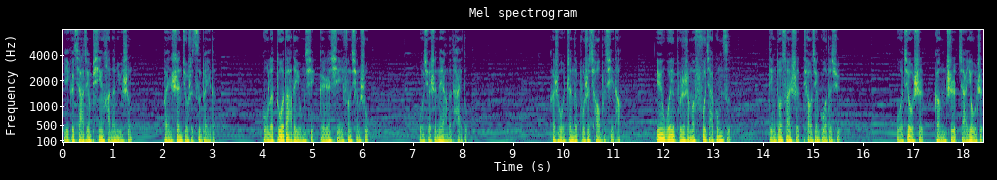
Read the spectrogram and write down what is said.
一个家境贫寒的女生。本身就是自卑的，鼓了多大的勇气给人写一封情书，我却是那样的态度。可是我真的不是瞧不起他，因为我也不是什么富家公子，顶多算是条件过得去。我就是耿直加幼稚，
